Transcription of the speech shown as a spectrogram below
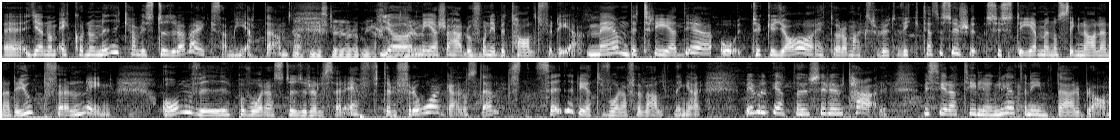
Eh, genom ekonomi kan vi styra verksamheten. Att ni ska göra mer sånt Gör här. mer så här, då får ni betalt för det. Men det tredje, och tycker jag, ett av de absolut viktigaste styrsystemen och signalerna, det är uppföljning. Om vi på våra styrelser efterfrågar och ställt, säger det till våra förvaltningar. Vi vill veta hur ser det ut här. Vi ser att tillgängligheten inte är bra.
